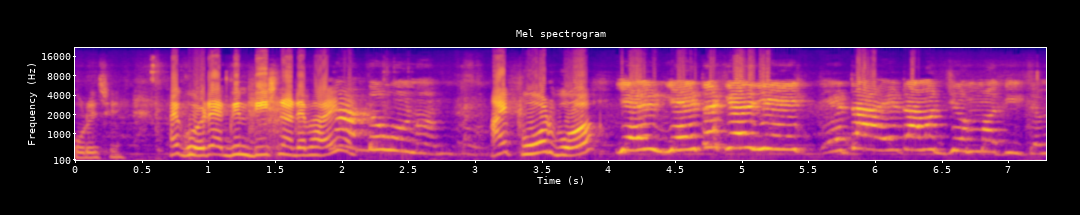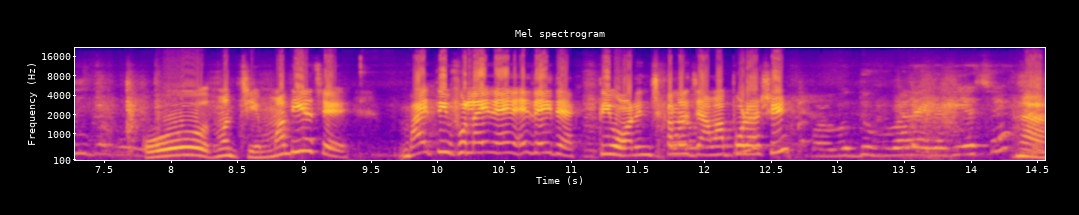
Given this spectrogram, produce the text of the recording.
পড়েছে। ভাই ঘড়িটা একদিন দিস না রে ভাই। না আমি দেবো ও তোমার জেম্মা দিয়েছে? ভাই তুই ফোলাই নে এই দেখ তুই অরেঞ্জ কালার জামা পরে দিয়েছে হ্যাঁ।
